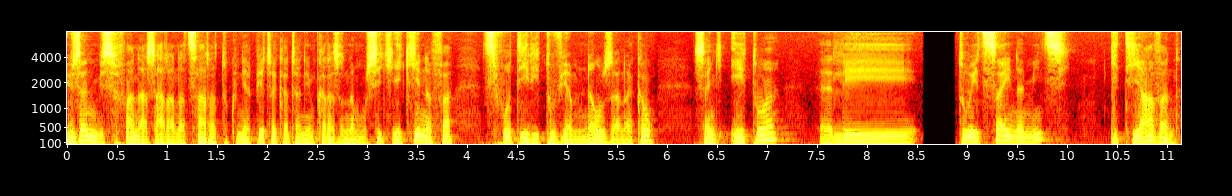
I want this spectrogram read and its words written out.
Io izany misy fanazarana tsara tokony hapetraka hatrany amin'ny karazana mozika ekena fa tsy voatery hitovy aminao ny zanakao saingy eto an le Toe-tsaina mihitsy ity havana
